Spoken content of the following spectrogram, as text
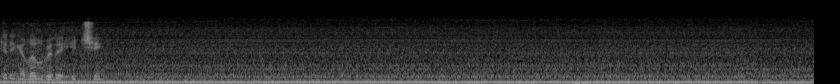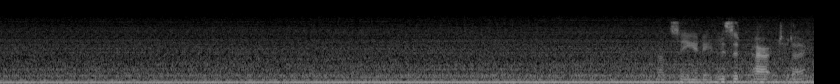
Getting a bit. Not seeing any lizard parrot today.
